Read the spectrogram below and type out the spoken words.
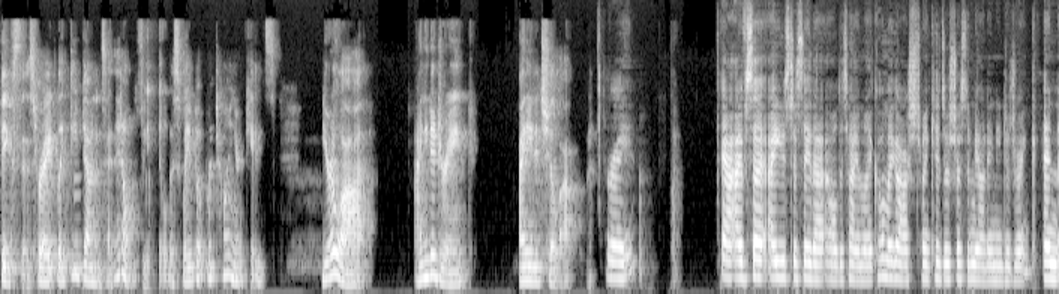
thinks this, right? Like deep down inside, they don't feel this way, but we're telling our kids, you're a lot. I need a drink. I need to chill out. Right. Yeah, I've said I used to say that all the time, like, oh my gosh, my kids are stressing me out, I need to drink. And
